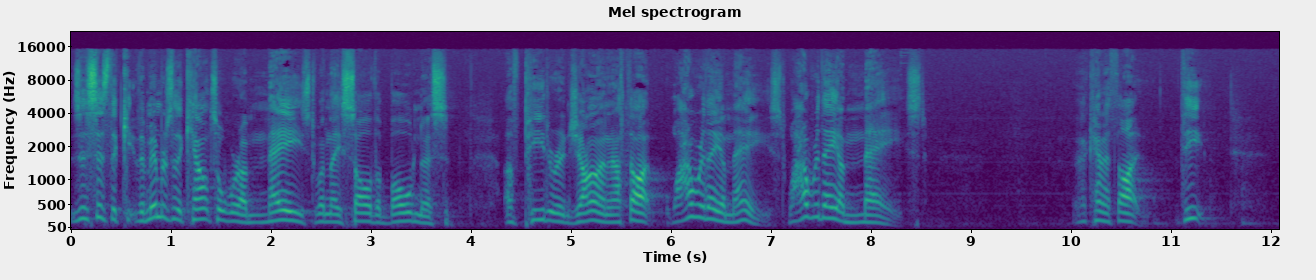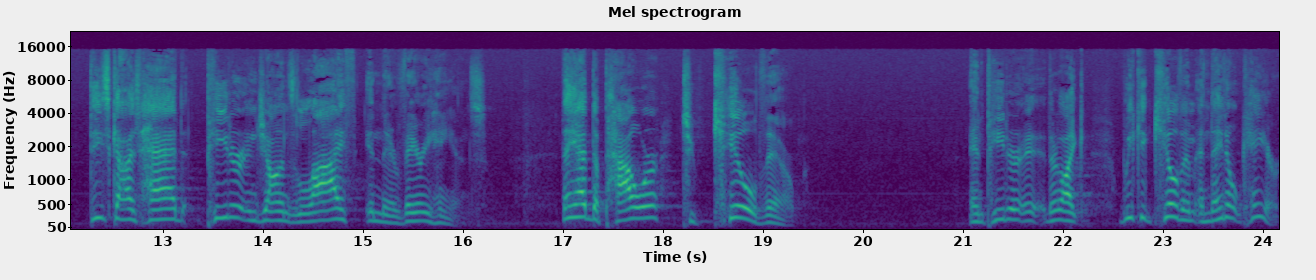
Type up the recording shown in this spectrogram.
This is the, the members of the council were amazed when they saw the boldness of Peter and John. And I thought, why were they amazed? Why were they amazed? I kind of thought, the, these guys had Peter and John's life in their very hands. They had the power to kill them. And Peter, eh, they're like, we could kill them and they don't care.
